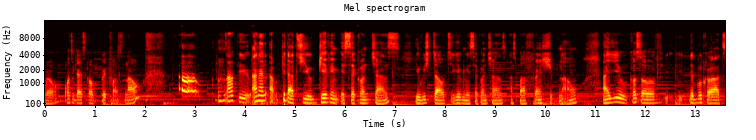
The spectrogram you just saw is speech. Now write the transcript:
well, what you guys call breakfast now. Um, happy, and I'm happy that you gave him a second chance. You reached out, you gave me a second chance as per friendship now, and you, because of the broke heart,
